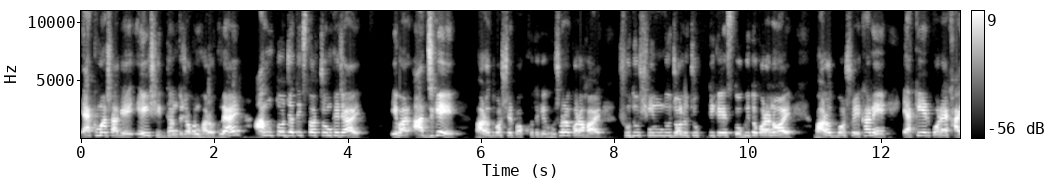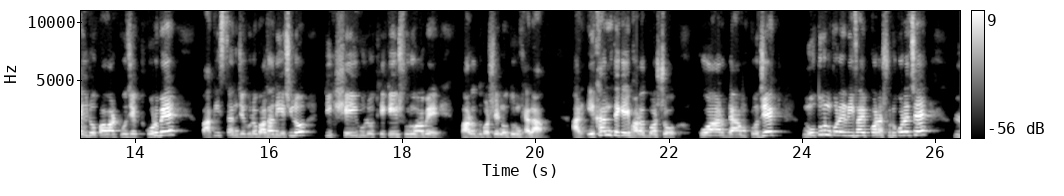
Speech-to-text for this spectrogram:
এক মাস আগে এই সিদ্ধান্ত যখন ভারত নেয়, আন্তর্জাতিক স্তর চমকে যায়। এবার আজকে ভারতবর্ষের পক্ষ থেকে ঘোষণা করা হয়, শুধু সিন্ধু জলচুক্তিকে স্থগিত করা নয়, ভারতবর্ষ এখানে একের পর এক হাইড্রো পাওয়ার প্রজেক্ট করবে। পাকিস্তান যেগুলো বাধা দিয়েছিল, ঠিক সেইগুলো থেকেই শুরু হবে ভারতবর্ষের নতুন খেলা। আর এখান থেকেই ভারতবর্ষ কোয়ার ড্যাম প্রজেক্ট নতুন করে রিভাইভ করা শুরু করেছে।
